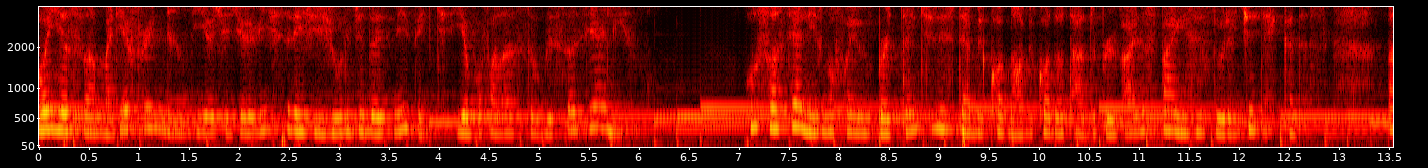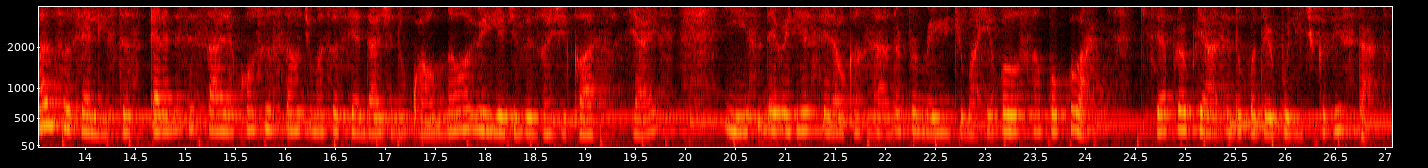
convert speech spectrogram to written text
Oi, eu sou a Maria Fernanda e hoje é dia 23 de julho de 2020 e eu vou falar sobre socialismo. O socialismo foi um importante sistema econômico adotado por vários países durante décadas. Para os socialistas, era necessária a construção de uma sociedade no qual não haveria divisões de classes sociais, e isso deveria ser alcançado por meio de uma revolução popular que se apropriasse do poder político do Estado.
